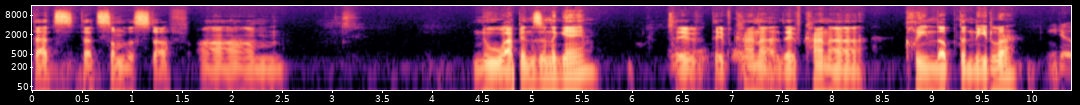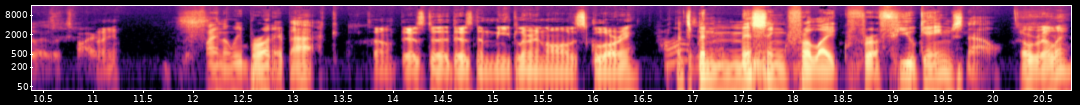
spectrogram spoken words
that's that's some of the stuff. Um new weapons in the game. They've they've kind of they've kind of cleaned up the needler, Needler looks fire. right? They finally brought it back. So there's the there's the Needler in all its glory. How long It's has it been missing for like for a few games now. Oh really?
